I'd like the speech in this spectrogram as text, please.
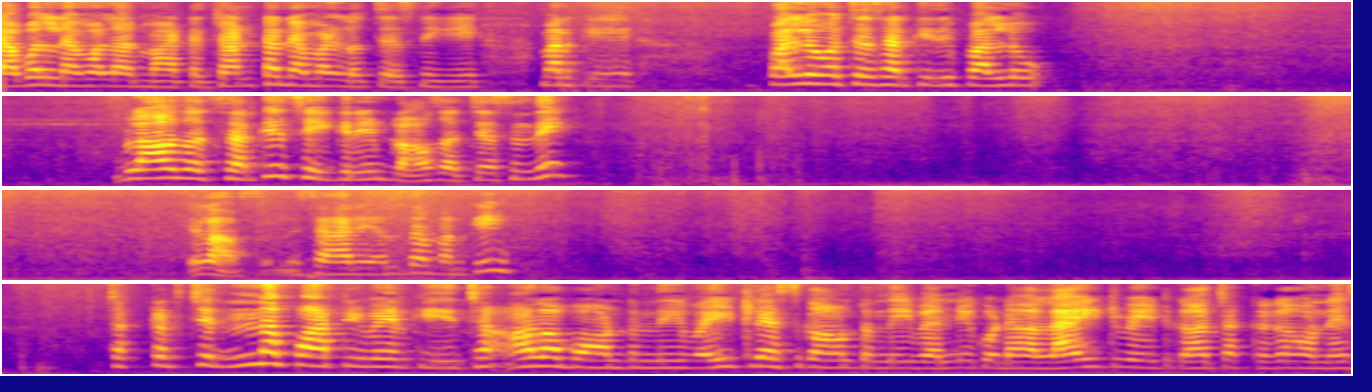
డబల్ నెమళ్ళు అనమాట జంట నెమళ్ళు వచ్చేసినాయి. మనకి పళ్ళు వచ్చేసరికి ఇది పళ్ళు. బ్లౌజ్ వచ్చేసరికి సీ గ్రీన్ బ్లౌజ్ వచ్చేసింది. ఇలా వస్తుంది. శారీ అంతా మనకి చక్కటి చిన్న పార్టీ వేర్కి చాలా బాగుంటుంది. వెయిట్లెస్గా ఉంటుంది. ఇవన్నీ కూడా లైట్ వెయిట్గా చక్కగా ఉన్నాయి.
